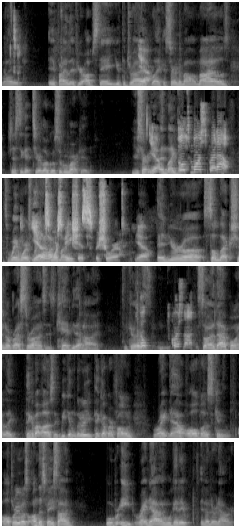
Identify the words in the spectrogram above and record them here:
Like if I if you're upstate, you have to drive Yeah. like a certain amount of miles just to get to your local supermarket. You certainly Yeah. and like Well, it's more spread out. it's way more spread Yeah, out. it's more and, like, spacious for sure. Yeah. and your uh, selection of restaurants is can't be that high because Nope. Of course not. so at that point like think about us like we can literally pick up our phone right now all of us can all three of us on this facetime uber eat right now and we'll get it in under an hour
